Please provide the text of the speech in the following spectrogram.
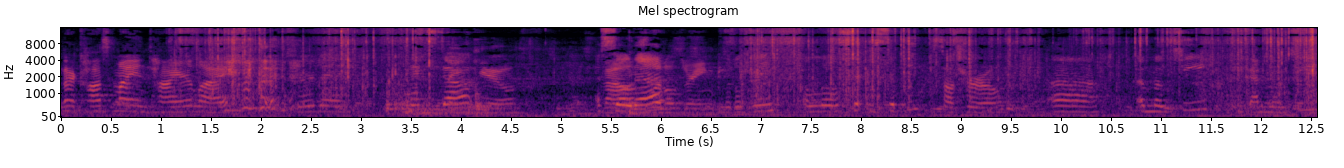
That cost my entire life. Sure did. Next up, Thank you. A Val's soda. little drink. Little drink. A little sip and sippy sippy. So true. Uh, a mochi. We got a mochi.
